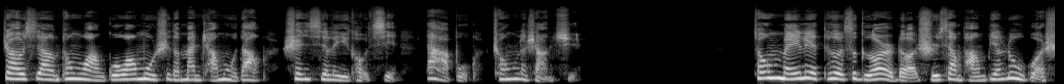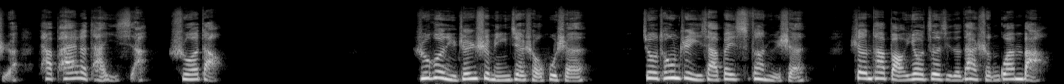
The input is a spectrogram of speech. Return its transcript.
照向通往国王墓室的漫长墓道，深吸了一口气，大步冲了上去。从梅列特斯格尔的石像旁边路过时，他拍了他一下，说道。如果你真是冥界守护神，就通知一下贝斯特女神，让她保佑自己的大神官吧。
